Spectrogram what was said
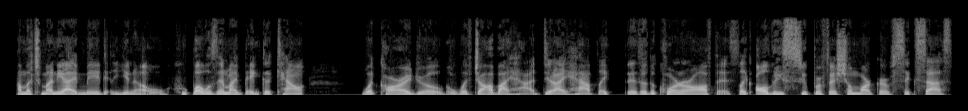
how much money I made, you know, who, what was in my bank account, what car I drove, what job I had, did I have like the, the corner office, like all these superficial marker of success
